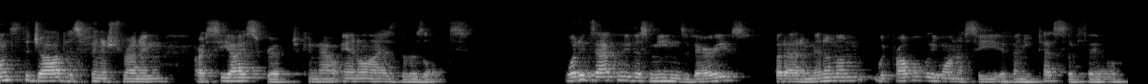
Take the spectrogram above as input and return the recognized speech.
Once the job has finished running, our CI script can now analyze the results. What exactly this means varies, but at a minimum, we probably want to see if any tests have failed,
